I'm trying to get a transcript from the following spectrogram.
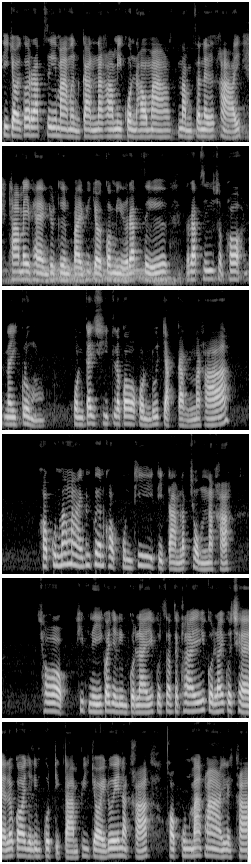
พี่จอยก็รับซื้อมาเหมือนกันนะคะ มีคนเอามานำเสนอขาย ถ้าไม่แพงจนเกินไป พี่จอยก็มีรับซื้อ รับซื้อเฉพาะในกลุ่มคนใกล้ชิดแล้วก็คนรู้จักกันนะคะ ขอบคุณมากมายเพื่อนๆขอบคุณที่ติดตามรับชมนะคะ ชอบคลิปนี้ก็อย่าลืมกดไลค์ กด subscribe กดไลค์ กดแชร์ แล้วก็อย่าลืมกดติดตามพี่จอยด้วยนะคะ ขอบคุณมากมายเลยค่ะ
